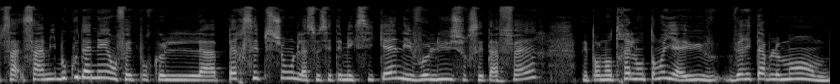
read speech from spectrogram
ça, ça, a mis beaucoup d'années en fait pour que la perception de la société mexicaine évolue sur cette affaire. Mais pendant très longtemps, il y a eu véritablement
